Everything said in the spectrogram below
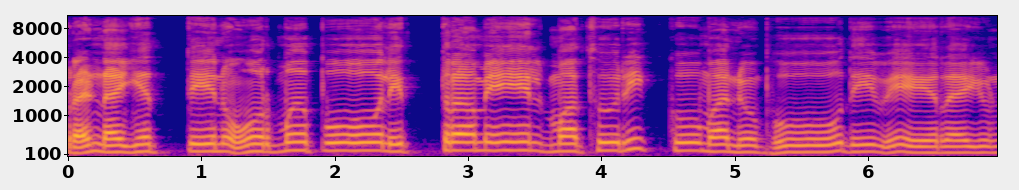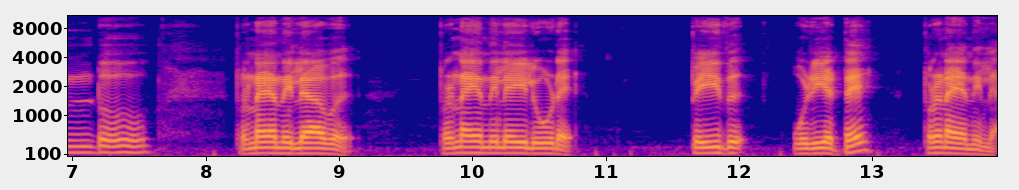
പ്രണയത്തിനോർമ്മ പോൽ ഇത്രമേൽ മധുരിക്കും അനുഭൂതി വേറെയുണ്ടോ? പ്രണയനിലാവ് പ്രണയനിലയിലൂടെ പെയ്ത് ഒഴിയട്ടെ പ്രണയനില.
